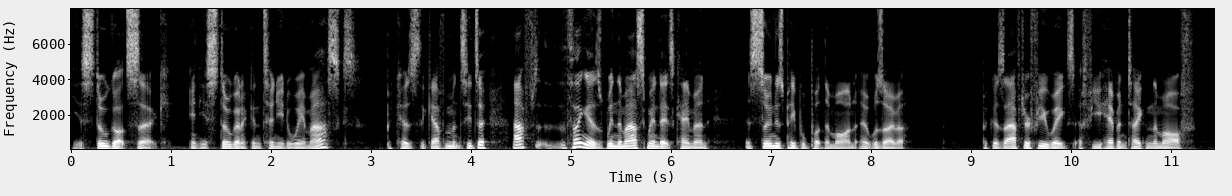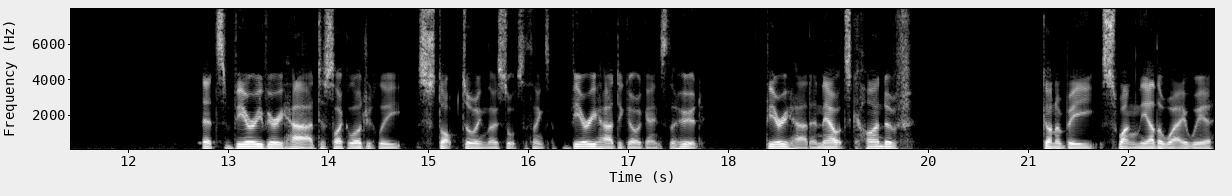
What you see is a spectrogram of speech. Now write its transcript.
you still got sick and you're still going to continue to wear masks because the government said so. After, the thing is, when the mask mandates came in, as soon as people put them on, it was over. Because after a few weeks, if you haven't taken them off, it's very, very hard to psychologically stop doing those sorts of things. Very hard to go against the herd. Very hard. And now it's kind of going to be swung the other way where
